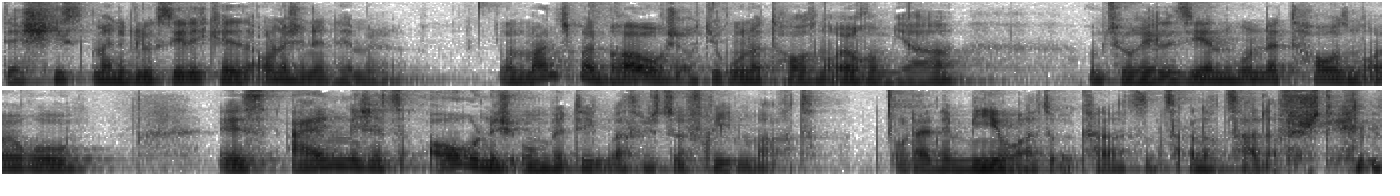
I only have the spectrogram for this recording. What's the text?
Der schießt meine Glückseligkeit jetzt auch nicht in den Himmel. Und manchmal brauche ich auch die 100.000 Euro im Jahr, um zu realisieren, 100.000 Euro ist eigentlich jetzt auch nicht unbedingt, was mich zufrieden macht. Oder eine Mio, also kann jetzt eine andere Zahl dafür stehen.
